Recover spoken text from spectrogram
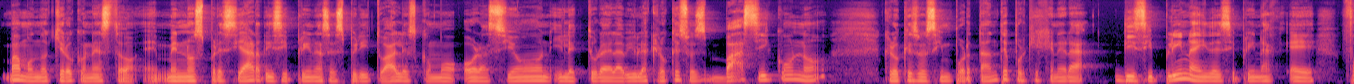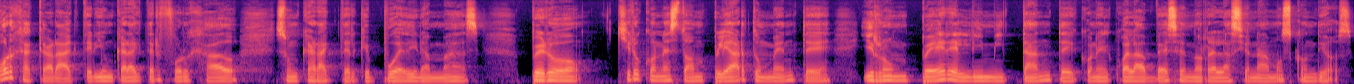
vamos, no quiero con esto eh, menospreciar disciplinas espirituales como oración y lectura de la Biblia. Creo que eso es básico, ¿no? Creo que eso es importante porque genera disciplina y disciplina eh, forja carácter y un carácter forjado es un carácter que puede ir a más. Pero quiero con esto ampliar tu mente y romper el limitante con el cual a veces nos relacionamos con Dios.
